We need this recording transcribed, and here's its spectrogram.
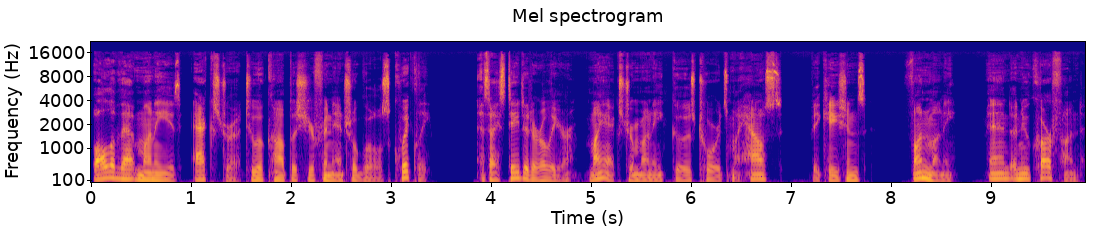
All of that money is extra to accomplish your financial goals quickly. As I stated earlier, my extra money goes towards my house, vacations, fun money, and a new car fund.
